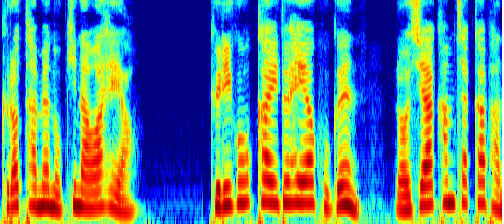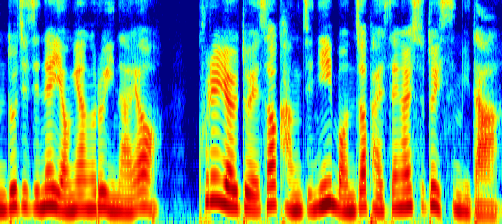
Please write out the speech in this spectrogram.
그렇다면 오키나와 해역, 그리고 홋카이도 해역 혹은 러시아 캄차카 반도 지진의 영향으로 인하여 쿠릴 열도에서 강진이 먼저 발생할 수도 있습니다.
